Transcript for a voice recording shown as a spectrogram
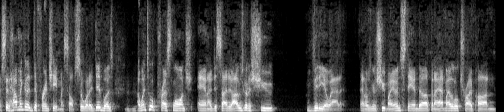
I said, how am I going to differentiate myself? So what I did was mm-hmm. I went to a press launch and I decided I was going to shoot video at it, and I was going to shoot my own stand up, and I had my little tripod. And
